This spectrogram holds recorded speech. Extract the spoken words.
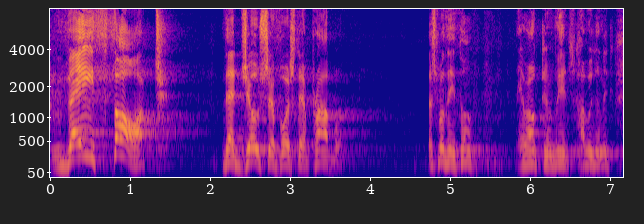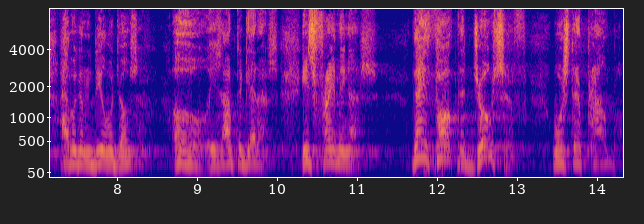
They thought that Joseph was their problem. That's what they thought. They were all convinced. How are we to deal with Joseph? Oh, he's out to get us. He's framing us. They thought that Joseph was their problem.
